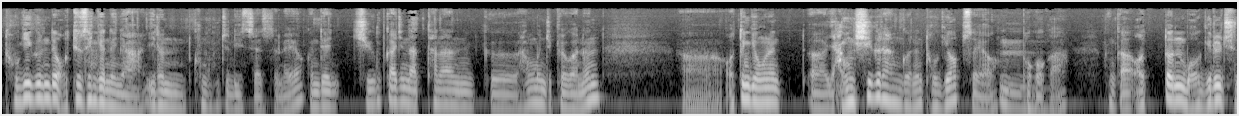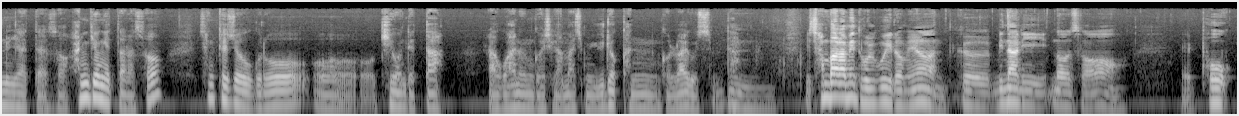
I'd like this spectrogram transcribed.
독이 그런데 어떻게 생겼느냐 이런 궁금증도 있었잖아요. 근데 지금까지 나타난 그 학문적 결과는 어, 어떤 경우는 어, 양식을 하는 거는 독이 없어요. 음. 보고가. 그러니까 어떤 먹이를 주느냐에 따라서 환경에 따라서 생태적으로 어, 기원됐다 라고 하는 것이 아마 지금 유력한 걸로 알고 있습니다. 음. 찬바람이 돌고 이러면 그 미나리 넣어서 복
